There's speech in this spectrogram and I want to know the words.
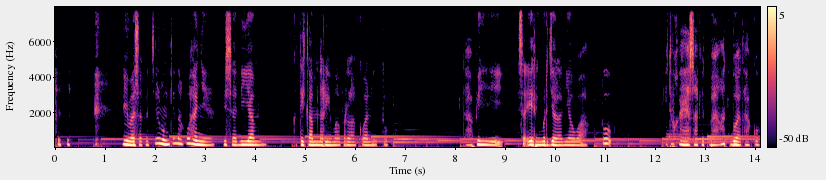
Di masa kecil mungkin aku hanya bisa diam ketika menerima perlakuan itu. Tapi seiring berjalannya waktu, itu kayak sakit banget buat aku.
